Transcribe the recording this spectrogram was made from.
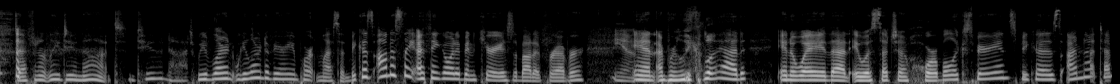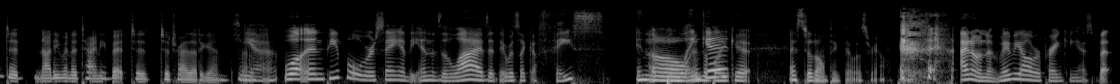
Definitely do not. Do not. We've learned we learned a very important lesson because honestly, I think I would have been curious about it forever. Yeah. And I'm really glad in a way that it was such a horrible experience because I'm not tempted, not even a tiny bit to to try that again. So. Yeah. Well, and people were saying at the end of the live that there was like a face in the oh, blanket. in the blanket. I still don't think that was real. I don't know. Maybe y'all were pranking us, but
